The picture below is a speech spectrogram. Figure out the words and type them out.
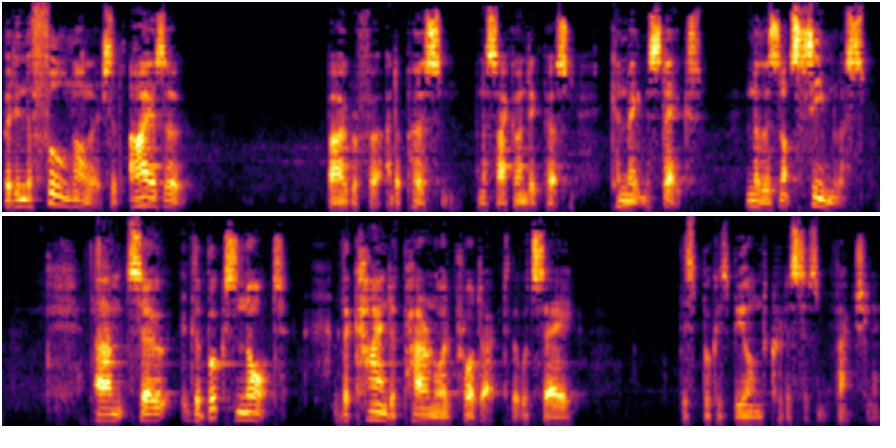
but in the full knowledge that I, as a biographer and a person, and a psychoanalytic person, can make mistakes. In other words, not seamless. Um, so the book's not the kind of paranoid product that would say, this book is beyond criticism, factually.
